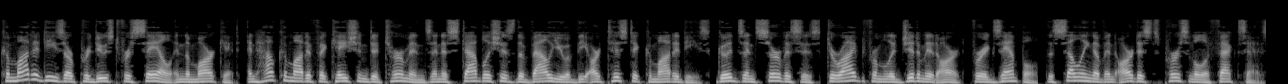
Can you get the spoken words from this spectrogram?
commodities are produced for sale in the market, and how commodification determines and establishes the value of the artistic commodities goods and services derived from legitimate art, for example, the selling of an artist's personal effects as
